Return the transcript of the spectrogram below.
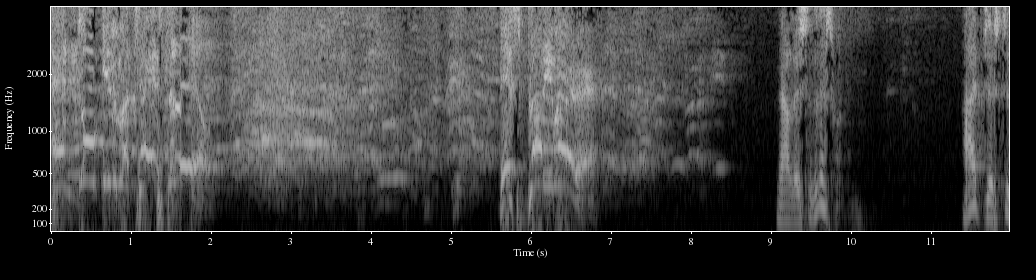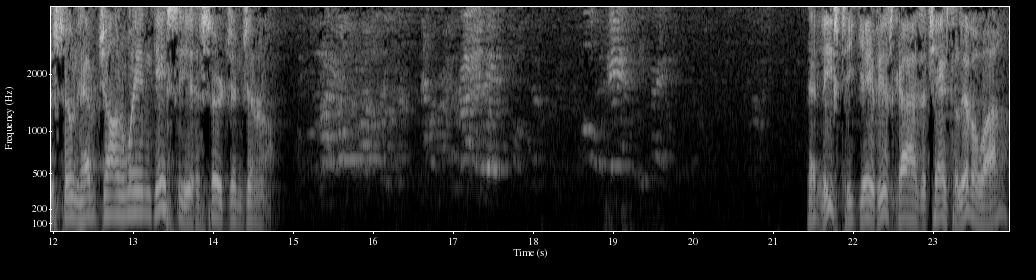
and don't give him a chance to live. It's bloody murder. Now listen to this one. I'd just as soon have John Wayne Gacy as Surgeon General. At least he gave his guys a chance to live a while.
